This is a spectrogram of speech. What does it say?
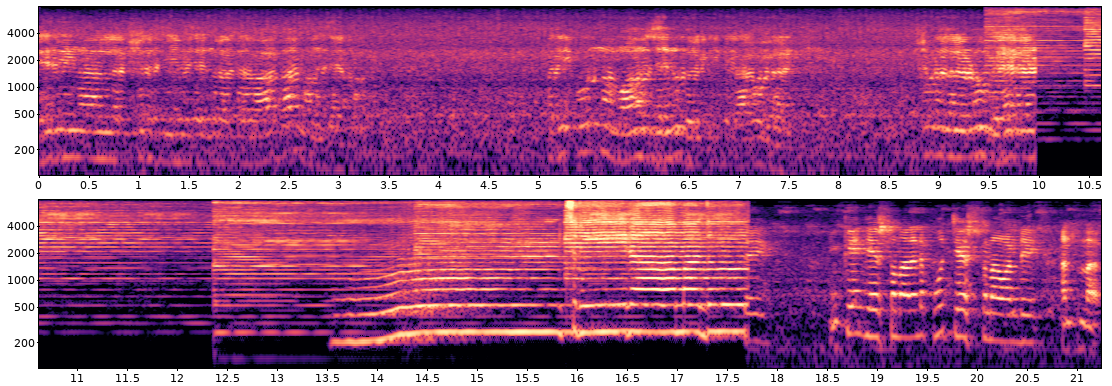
ఇరవై నాలుగు లక్షల జీవ జంతువుల తర్వాత మన జన్మ. పరిపూర్ణ మానవ జన్మ దొరికింది రాఘవ గారికి చూడగలడు వినగలడు. ఇంకేం చేస్తున్నారంటే పూజ చేస్తున్నామండి అంటున్నారు.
